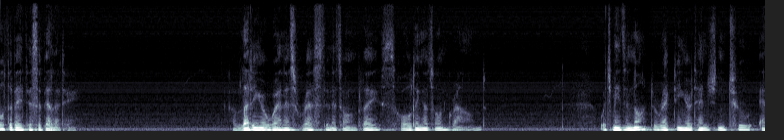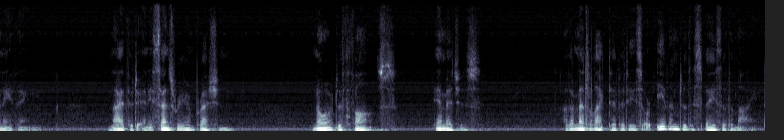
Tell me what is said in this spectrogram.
Cultivate this ability of letting your awareness rest in its own place, holding its own ground, which means not directing your attention to anything, neither to any sensory impression, nor to thoughts, images, other mental activities, or even to the space of the mind.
